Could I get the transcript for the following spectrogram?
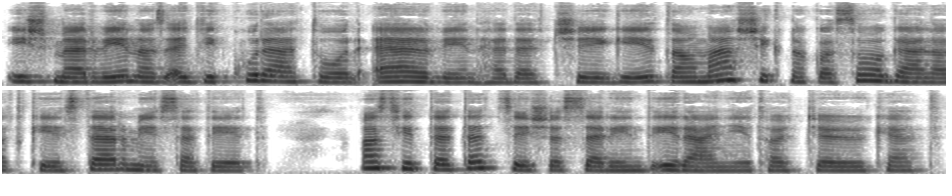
Ismervén az egyik kurátor elvénhedettségét, a másiknak a szolgálatkész természetét, azt hitte tetszése szerint irányíthatja őket,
